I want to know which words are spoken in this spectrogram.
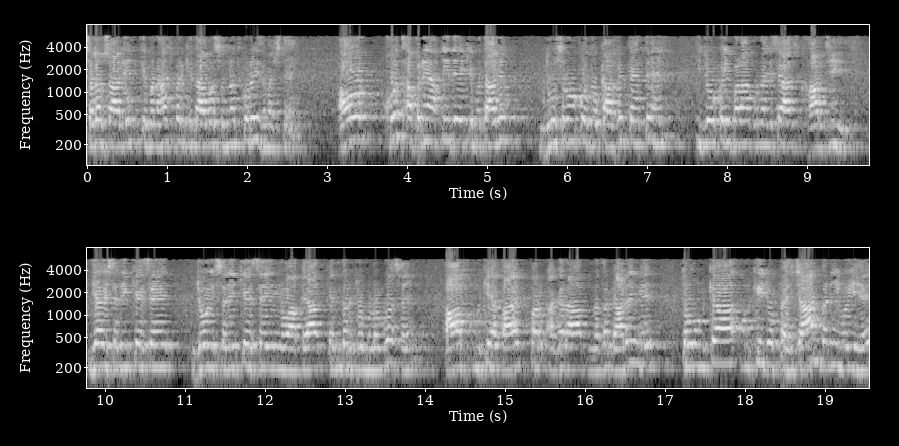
صلب صالین کے منحص پر کتاب و سنت کو نہیں سمجھتے ہیں۔ اور خود اپنے عقیدے کے مطابق دوسروں کو جو کافر کہتے ہیں۔ کہ جو کوئی بڑا گناہ، جیسے آج خارجی یا اس طریقے سے، جو اس طریقے سے ان واقعات کے اندر جو ملوث ہیں، آپ ان کے عقائد پر اگر آپ نظر ڈالیں گے تو ان کا، ان کی جو پہچان بنی ہوئی ہے،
